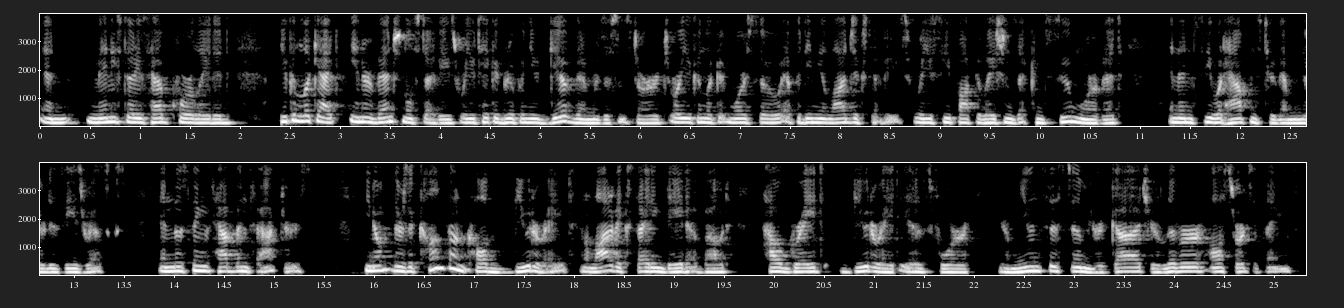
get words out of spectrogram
And many studies have correlated. You can look at interventional studies where you take a group and you give them resistant starch, or you can look at more so epidemiologic studies where you see populations that consume more of it and then see what happens to them and their disease risks. And those things have been factors. You know, there's a compound called butyrate and a lot of exciting data about how great butyrate is for your immune system, your gut, your liver, all sorts of things.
